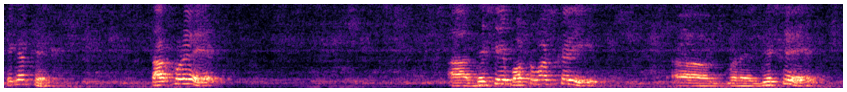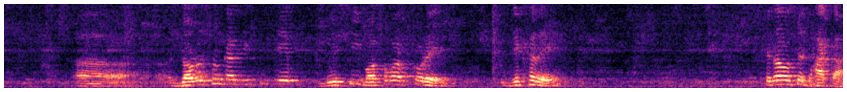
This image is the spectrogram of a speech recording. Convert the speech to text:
ঠিক আছে? তারপরে দেশে বসবাসকারী মানে দেশে জনসংখ্যার দিক থেকে বেশি বসবাস করে যেখানে, সেটা হচ্ছে ঢাকা।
